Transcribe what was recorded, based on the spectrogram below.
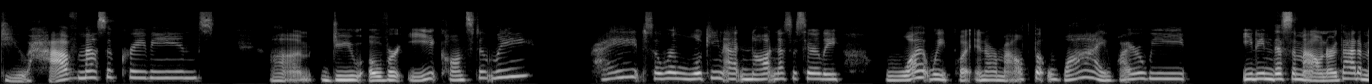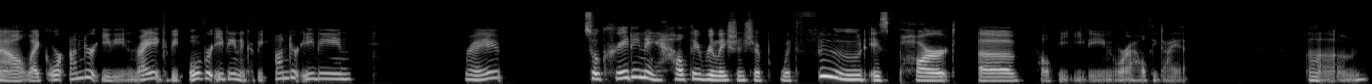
Do you have massive cravings? Um, do you overeat constantly? Right. So we're looking at not necessarily what we put in our mouth, but why? Why are we eating this amount or that amount? Like, or under eating, right? It could be overeating, it could be under eating, right? So, creating a healthy relationship with food is part of healthy eating or a healthy diet. Um,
